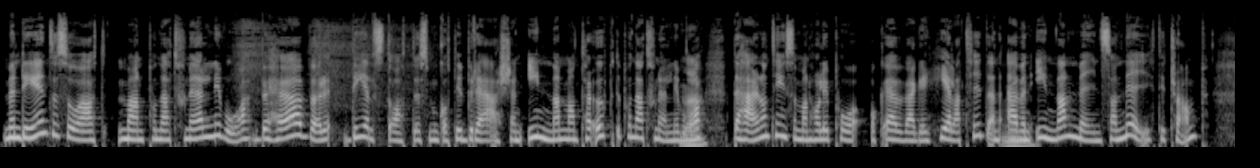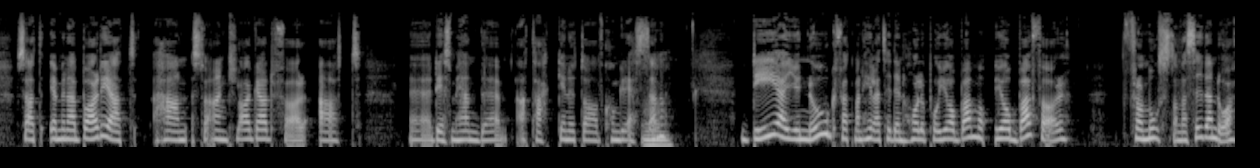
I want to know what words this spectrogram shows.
Men det är inte så att man på nationell nivå behöver delstater som gått i bräschen innan man tar upp det på nationell nivå. Nej. Det här är någonting som man håller på och överväger hela tiden, mm. även innan Maine sa nej till Trump. Så att jag menar, bara det att han står anklagad för att eh, det som hände, attacken av kongressen, mm. det är ju nog för att man hela tiden håller på att jobba, jobba för, från motståndarsidan då,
